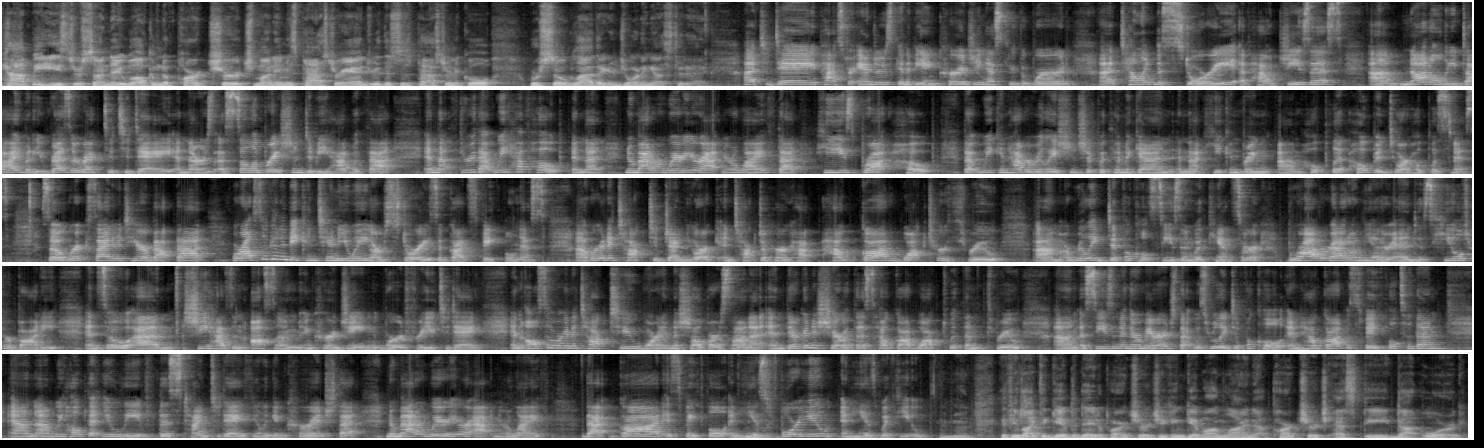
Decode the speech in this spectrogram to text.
Happy Easter Sunday. Welcome to Park Church. My name is Pastor Andrew. This is Pastor Nicole. We're so glad that you're joining us today. Uh, today, Pastor Andrew is going to be encouraging us through the Word, uh, telling the story of how Jesus um, not only died, but he resurrected today. And there's a celebration to be had with that. And that through that, we have hope. And that no matter where you're at in your life, that he's brought hope, that we can have a relationship with him again, and that he can bring um, hope, hope into our hopelessness. So we're excited to hear about that. We're also going to be continuing our stories of God's faithfulness. Uh, we're going to talk to Jen York and talk to her how, how God walked her through um, a really difficult season with cancer, brought her out on the other end, has healed her body. And so um, she has an awesome, encouraging word for you today. And also, we're going to talk to Warren and Michelle Barsana, and they're going to share with us how God walked with them through um, a season in their marriage that was really difficult and how God was faithful to them. And um, we hope that that you leave this time today feeling encouraged that no matter where you're at in your life, that God is faithful and He Amen. is for you and He is with you. Amen. If you'd like to give today to Park Church, you can give online at parkchurchsd.org.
